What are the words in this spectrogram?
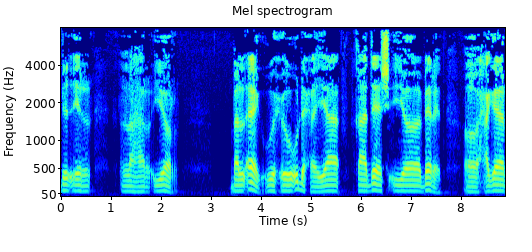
bicir laharyoor bal eeg wuxuu u dhexeeyaa kaadesh iyo bered oo xageer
